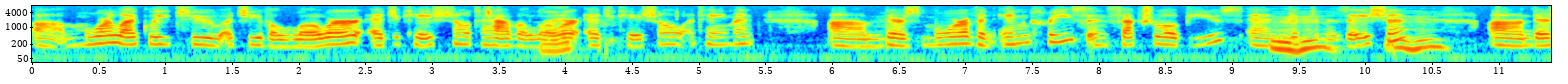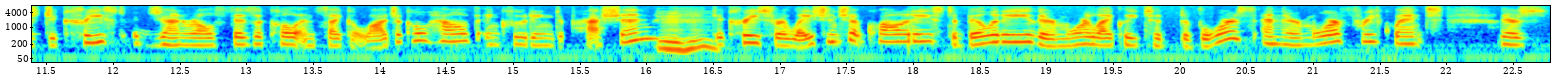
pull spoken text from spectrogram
uh, more likely to achieve a lower educational, to have a lower educational attainment. Um, there's more of an increase in sexual abuse and Mhm. victimization. Mm-hmm. Um, there's decreased general physical and psychological health, including depression, Mm-hmm. decreased relationship quality, stability. They're more likely to divorce, and they're more frequent. There's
